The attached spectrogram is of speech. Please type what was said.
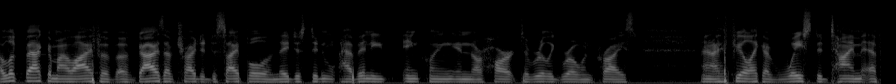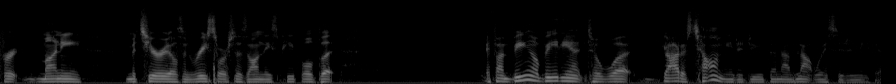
I look back in my life of, of guys I've tried to disciple and they just didn't have any inkling in their heart to really grow in Christ. And I feel like I've wasted time, effort, money, materials, and resources on these people. But if I'm being obedient to what God is telling me to do, then I've not wasted anything.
